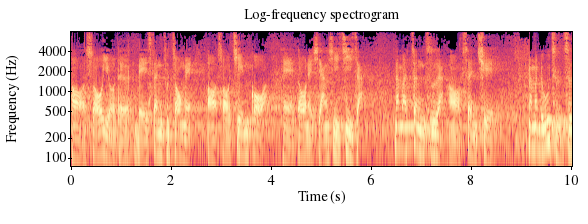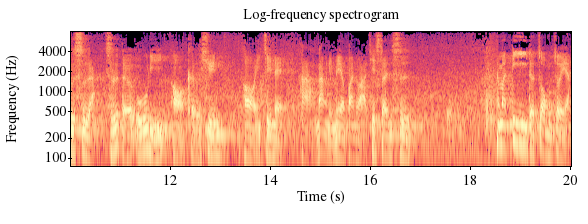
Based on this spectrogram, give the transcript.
哦，所有的美声之中呢哦，所经过啊，哎，都呢详细记载。那么正知啊哦甚确，那么如此之事啊，值得无理哦可熏哦，已经呢啊，让你没有办法去深思。那么地狱的重罪啊，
